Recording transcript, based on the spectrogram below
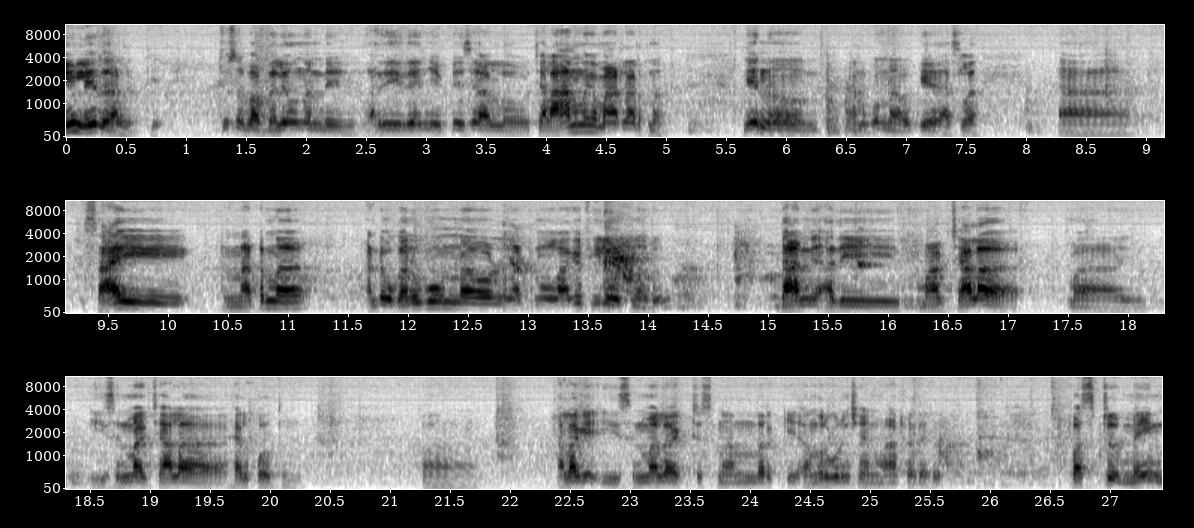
ఏం లేదు వాళ్ళకి. చూసా బా భలే ఉందండి అది ఇది అని చెప్పేసి వాళ్ళు చాలా ఆనందంగా మాట్లాడుతున్నారు. నేను అనుకున్నా ఓకే అసలు సాయి నటన అంటే ఒక అనుభవం ఉన్న వాళ్ళ నటనలాగే ఫీల్ అవుతున్నారు. దాన్ని అది మాకు చాలా మా ఈ సినిమాకి చాలా హెల్ప్ అవుతుంది. అలాగే ఈ సినిమాలో యాక్ట్ చేసిన అందరికీ అందరి గురించి ఆయన మాట్లాడారు. ఫస్ట్ మెయిన్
